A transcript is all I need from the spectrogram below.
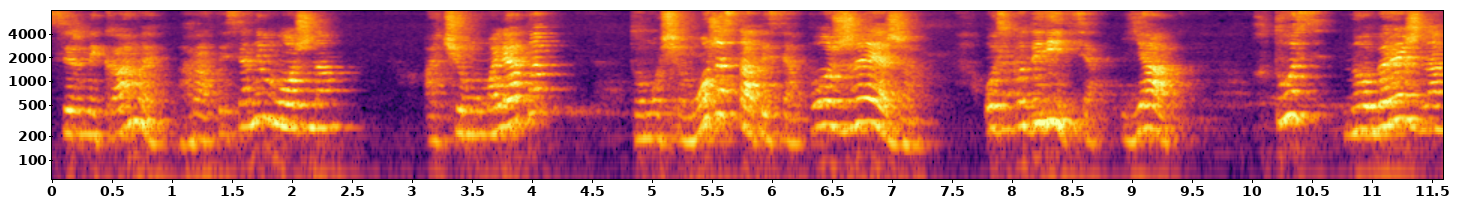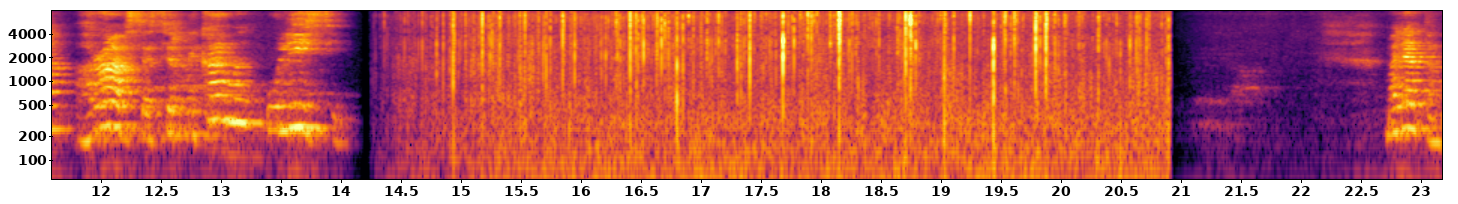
Сирниками гратися не можна. А чому малята? Тому що може статися пожежа. Ось подивіться, як хтось необережно грався з сірниками у лісі. Малята,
